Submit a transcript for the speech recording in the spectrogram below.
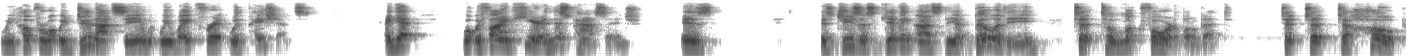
we hope for what we do not see and we wait for it with patience. And yet, what we find here in this passage is, is Jesus giving us the ability to, to look forward a little bit, to, to, to hope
